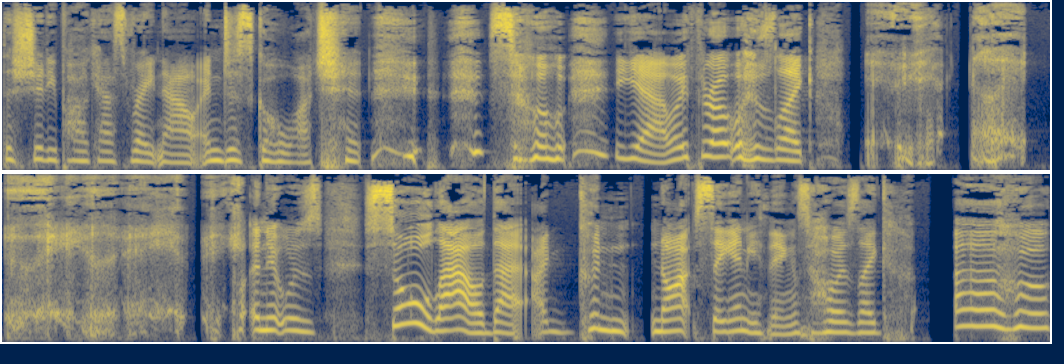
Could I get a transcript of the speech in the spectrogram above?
the shitty podcast right now and just go watch it. so, yeah, my throat was like and it was so loud that I couldn't not say anything. So I was like, "Oh,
